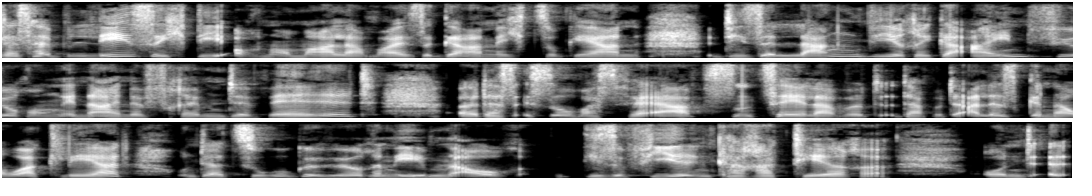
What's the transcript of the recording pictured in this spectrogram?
Deshalb lese lese ich die auch normalerweise gar nicht so gern. Diese langwierige Einführung in eine fremde Welt, äh, das ist so was für Erbsenzähler, wird, da wird alles genau erklärt und dazu gehören eben auch diese vielen Charaktere. Und äh,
